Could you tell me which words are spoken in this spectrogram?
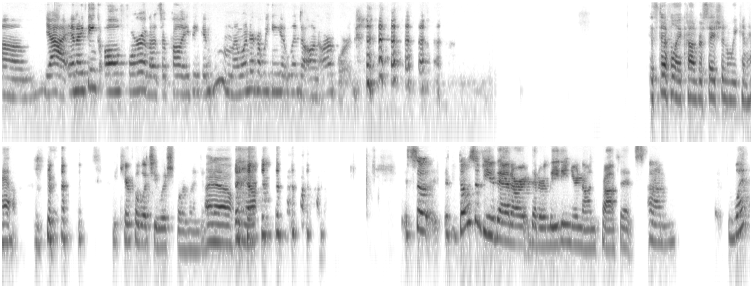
Um, yeah, and I think all four of us are probably thinking, hmm, I wonder how we can get Linda on our board. it's definitely a conversation we can have. Be careful what you wish for, Linda. I know. Yeah. so those of you that are that are leading your nonprofits, um, what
